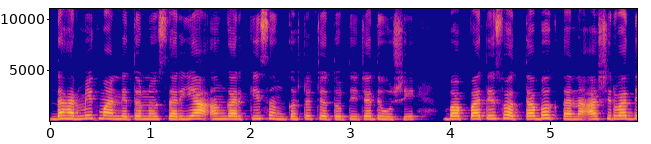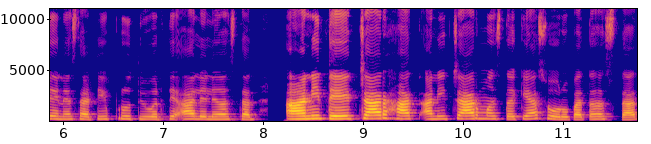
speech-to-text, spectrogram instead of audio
धार्मिक मान्यतेनुसार या अंगारकी संकष्ट चतुर्थीच्या दिवशी बाप्पा ते स्वतः भक्तांना आशीर्वाद देण्यासाठी पृथ्वीवरती आलेले असतात आणि ते चार हात आणि चार मस्तक या स्वरूपात असतात.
